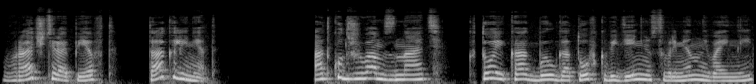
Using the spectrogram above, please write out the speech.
Врач-терапевт, так или нет? Откуда же вам знать, кто и как был готов к ведению современной войны?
